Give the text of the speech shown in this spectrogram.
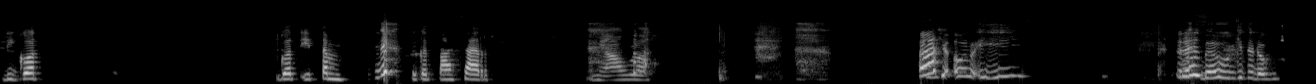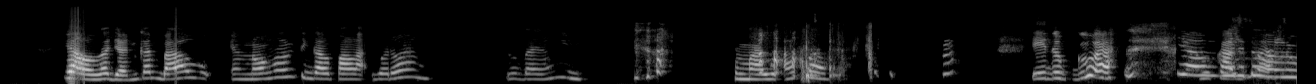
Di got got hitam deket pasar. Demi Allah. Ya Allah, ih. Terus bau gitu dong. Ya Allah, jangan kan bau. Yang nongol tinggal pala gue doang. Lu bayangin. Semalu apa? Hidup gua. Ya ampun, itu malu.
